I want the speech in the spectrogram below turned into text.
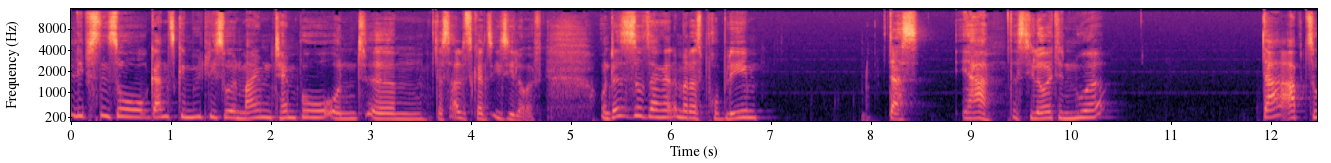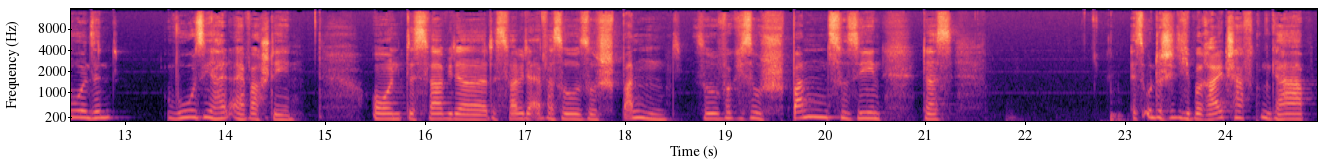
liebsten so ganz gemütlich so in meinem Tempo und ähm, das alles ganz easy läuft. Und das ist sozusagen dann immer das Problem, dass, ja, dass die Leute nur da abzuholen sind, wo sie halt einfach stehen. Und das war wieder, das war wieder einfach so, so spannend, so wirklich so spannend zu sehen, dass es unterschiedliche Bereitschaften gab,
